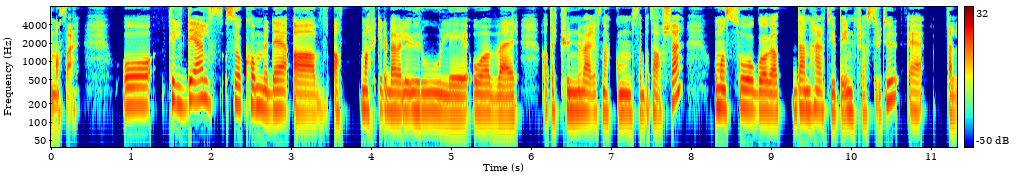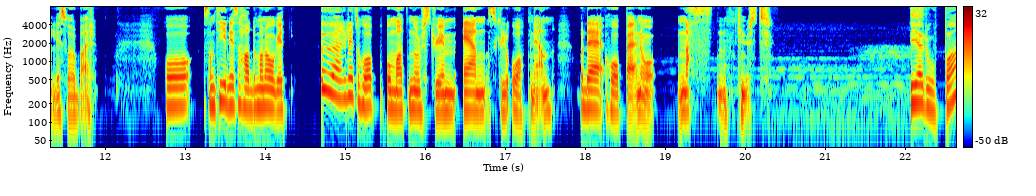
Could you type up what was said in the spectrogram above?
masse. Og til dels så kommer det av at markedet ble veldig urolig over at det kunne være snakk om sabotasje, og man så òg at denne type infrastruktur er veldig sårbar. Og samtidig så hadde man òg et ørlite håp om at Nord Stream 1 skulle åpne igjen, og det håpet er nå nesten knust. I Europa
